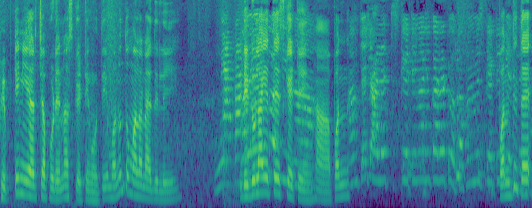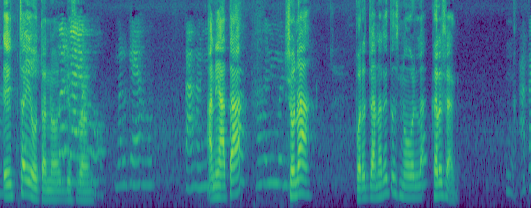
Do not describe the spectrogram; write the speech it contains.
फिफ्टीन इयरच्या पुढे ना स्केटिंग होती म्हणून तुम्हाला नाही दिली मी आता डिडूला येते स्केटिंग. हा पण आमच्या शाळेत स्केटिंग आणि करत होता पण तिथे एजचाही होता ना डिफरंट हो कहाणी. आणि आता? शोना परत जाणार आहे तू स्नोवर्डला खरं सांग. आता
